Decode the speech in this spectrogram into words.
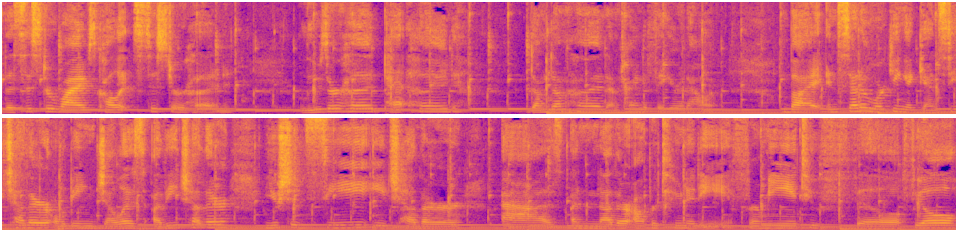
The sister wives call it sisterhood, loserhood, pethood, dum dumhood. I'm trying to figure it out. But instead of working against each other or being jealous of each other, you should see each other as another opportunity for me to feel feel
